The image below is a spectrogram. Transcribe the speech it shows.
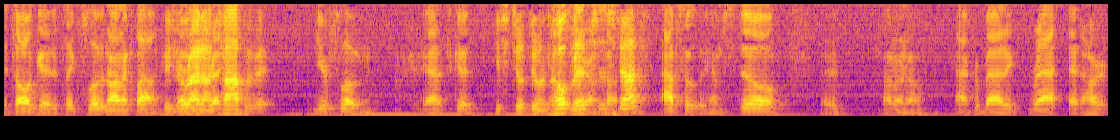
it's all good. It's like floating on a cloud. Because No you're right on top of it. You're floating. Yeah, it's good. You're still doing the flips and stuff. Absolutely. I'm still, uh, I don't know, acrobatic rat at heart.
